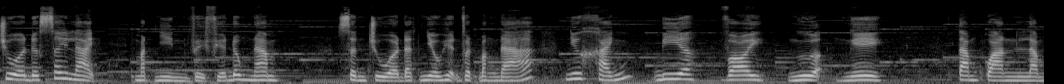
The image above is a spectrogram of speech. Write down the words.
chùa được xây lại, mặt nhìn về phía đông nam. Sân chùa đặt nhiều hiện vật bằng đá như khánh, bia, voi, ngựa, nghê. Tam quan làm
